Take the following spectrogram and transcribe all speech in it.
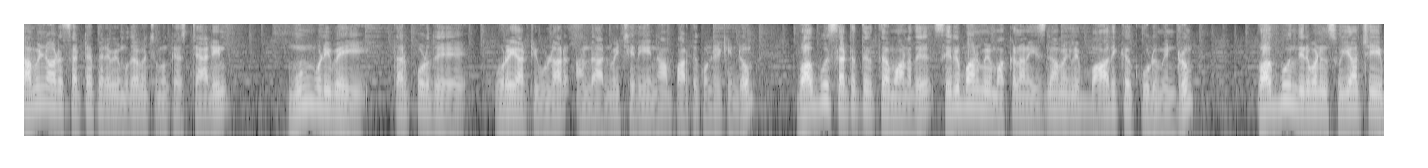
தமிழ்நாடு சட்டப்பேரவை முதலமைச்சர் மு க ஸ்டாலின் முன்மொழிவை தற்பொழுது உரையாற்றியுள்ளார். அந்த அண்மை செய்தியை நாம் பார்த்து கொண்டிருக்கின்றோம். வக்பு சட்டத்திருத்தமானது சிறுபான்மை மக்களான இஸ்லாமியர்களை பாதிக்கக்கூடும் என்றும் வக்பு நிறுவனம் சுயாட்சியை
